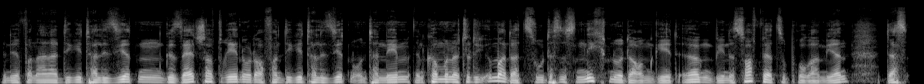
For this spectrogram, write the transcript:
Wenn wir von einer digitalisierten Gesellschaft reden oder auch von digitalisierten Unternehmen, dann kommen wir natürlich immer dazu, dass es nicht nur darum geht, irgendwie eine Software zu programmieren. Das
